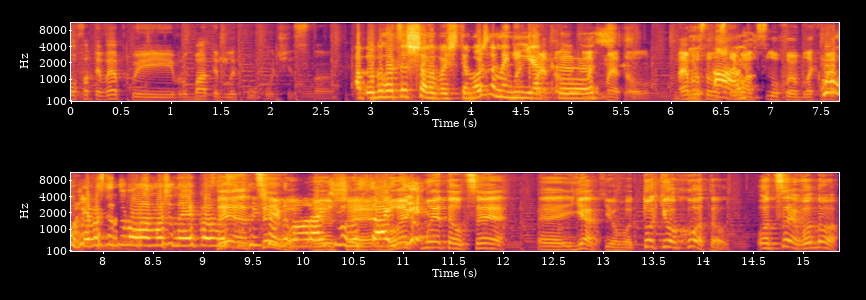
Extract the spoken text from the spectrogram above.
офати вебку і врубати блекуху, чесно. А Богого, це що, вибачте, можна мені Black як... Metal, е, Black Metal. Та я просто на А, стрімах слухаю Black Фух, я просто думала, може на якомусь Це, це чорно його, помаранчевому е, сайті. Black Metal це е, як його? Tokyo Hotel. Оце воно.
